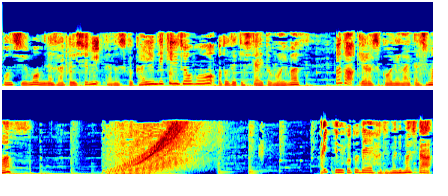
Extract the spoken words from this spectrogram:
今週も皆さんと一緒に楽しく開運できる情報をお届けしたいと思います。どうぞよろしくお願いいたします。はい、ということで始まりました。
